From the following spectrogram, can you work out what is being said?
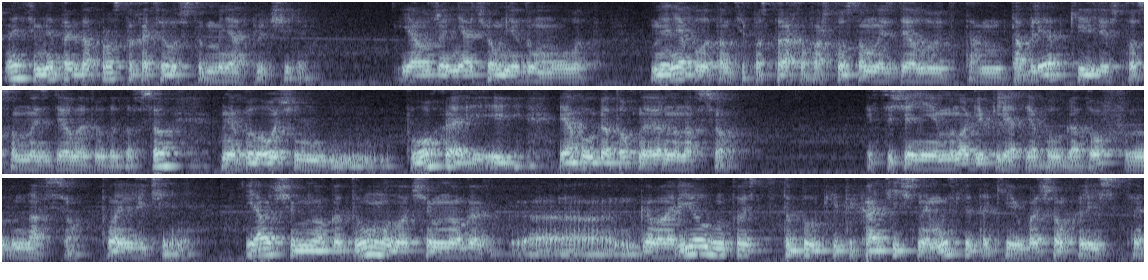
Знаете, мне тогда просто хотелось, чтобы меня отключили. Я уже ни о чем не думал. Вот. У меня не было там типа страхов, а что со мной сделают там таблетки или что со мной сделает вот это все. Мне было очень плохо, и я был готов, наверное, на все. И в течение многих лет я был готов на все в плане лечения. Я очень много думал, очень много э, говорил. Ну, то есть это были какие-то хаотичные мысли такие в большом количестве.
